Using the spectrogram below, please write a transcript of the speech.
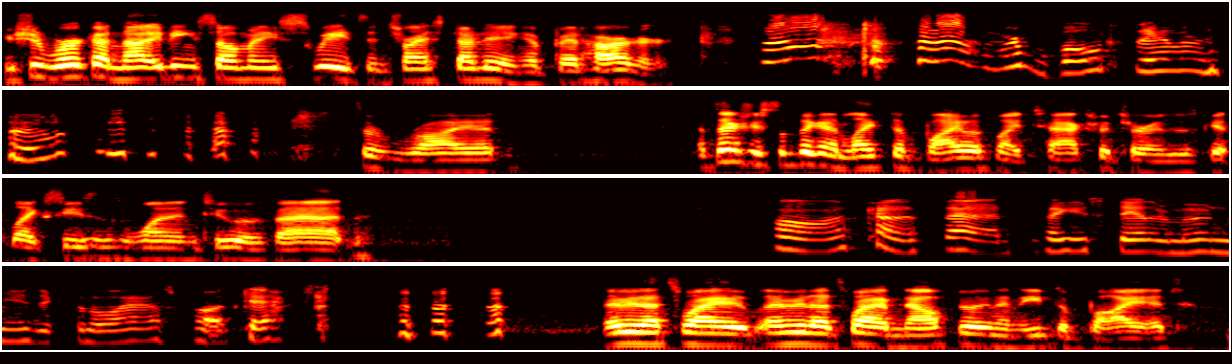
You should work on not eating so many sweets and try studying a bit harder. We're both Sailor Moon. It's a riot. That's actually something I'd like to buy with my tax returns. Is get like seasons one and two of that. Oh, that's kind of sad because I used Sailor Moon music for the last podcast. Maybe that's why. Maybe that's why I'm now feeling the need to buy it.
